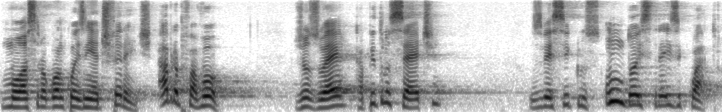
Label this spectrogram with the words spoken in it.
mostra alguma coisinha diferente. Abra, por favor. Josué, capítulo 7, os versículos 1, 2, 3 e 4.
